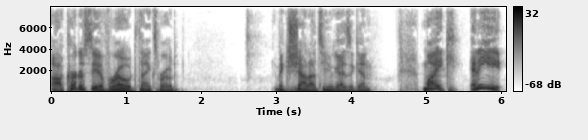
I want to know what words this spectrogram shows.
Uh, courtesy of Rode. Thanks, Rode. Big shout out to you guys again. Mike, any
